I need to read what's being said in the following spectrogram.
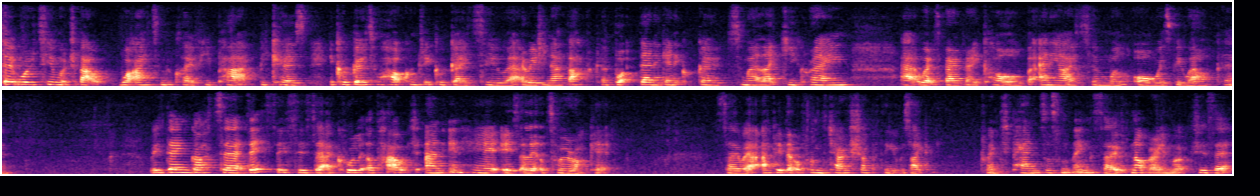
don't worry too much about what item of clothes you pack because it could go to a hot country, it could go to uh, a region of Africa, but then again it could go somewhere like Ukraine uh, where it's very very cold, but any item will always be welcome. We've then got uh, this, this is a cool little pouch and in here is a little toy rocket. So uh, I picked that up from the charity shop, I think it was like 20 pence or something, so not very much is it?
